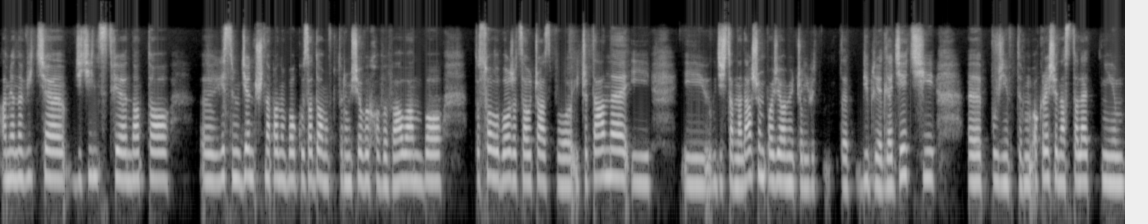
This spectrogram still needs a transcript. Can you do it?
a mianowicie w dzieciństwie, no to y, jestem wdzięczna Panu Bogu za dom, w którym się wychowywałam, bo to Słowo Boże cały czas było i czytane, i, i gdzieś tam na naszym poziomie, czyli te Biblie dla dzieci. E, później w tym okresie nastoletnim,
